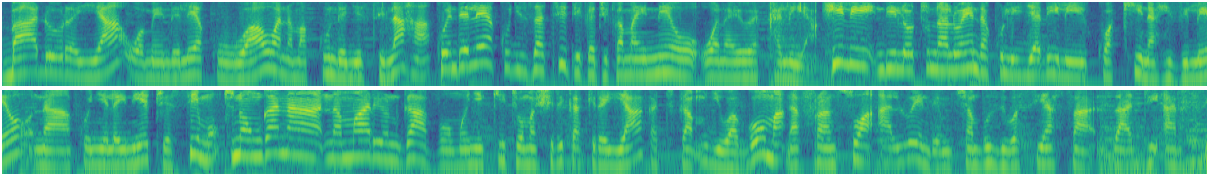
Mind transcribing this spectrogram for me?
bado raia wameendelea kuuawa na makundi yenye silaha kuendelea kujizatiti katika maeneo wanayoyakalia. Hili ndilo tunaloenda kulijadili kwa kina hivi leo, na kwenye laini yetu ya simu tunaungana na Marion Gavo, mwenyekiti wa mashirika ya kiraia katika mji wa Goma, na Francois Alwende, mchambuzi wa siasa za DRC.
